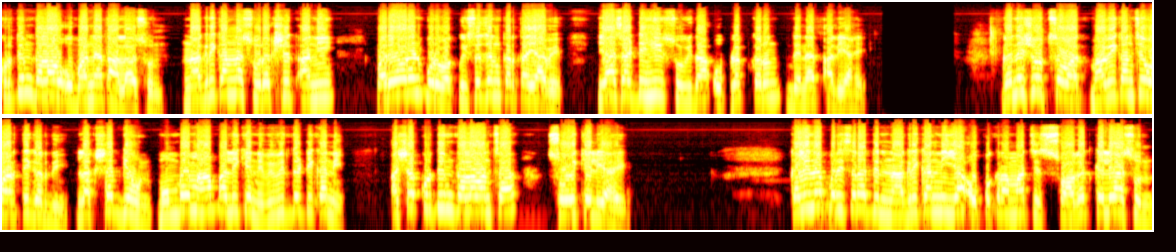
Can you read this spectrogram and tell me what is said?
कृत्रिम तलाव उभारण्यात आला असून नागरिकांना सुरक्षित आणि पर्यावरणपूर्वक विसर्जन करता यावे यासाठी ही सुविधा उपलब्ध करून देण्यात आली आहे. गणेशोत्सवात भाविकांची वाढती गर्दी लक्षात घेऊन मुंबई महापालिकेने विविध ठिकाणी अशा कृत्रिम तलावांचा सोय केली आहे. कलिना परिसरातील नागरिकांनी या उपक्रमाचे स्वागत केले असून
